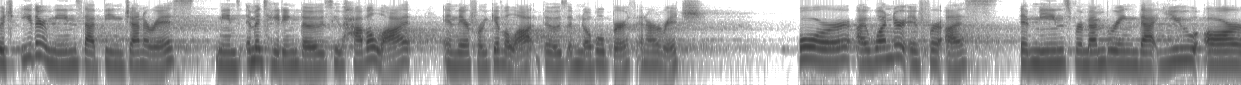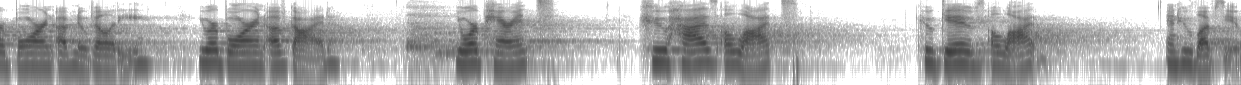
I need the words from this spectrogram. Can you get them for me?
which either means that being generous means imitating those who have a lot and therefore give a lot, those of noble birth and are rich, or I wonder if for us it means remembering that you are born of nobility. You are born of God, your parent who has a lot who gives a lot, and who loves you.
